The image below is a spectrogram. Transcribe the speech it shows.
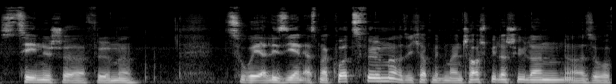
szenische Filme zu realisieren. Erstmal Kurzfilme, also ich habe mit meinen Schauspielerschülern also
